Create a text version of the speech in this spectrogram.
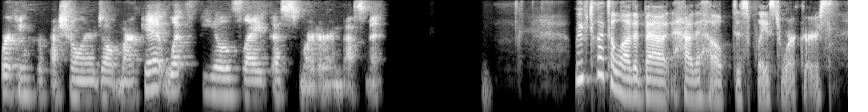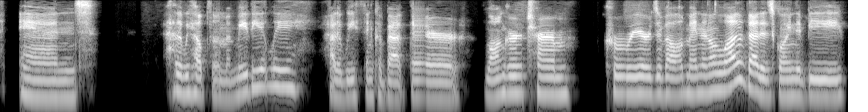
working professional or adult market, what feels like a smarter investment? We've talked a lot about how to help displaced workers and how do we help them immediately? How do we think about their longer term career development? And a lot of that is going to be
